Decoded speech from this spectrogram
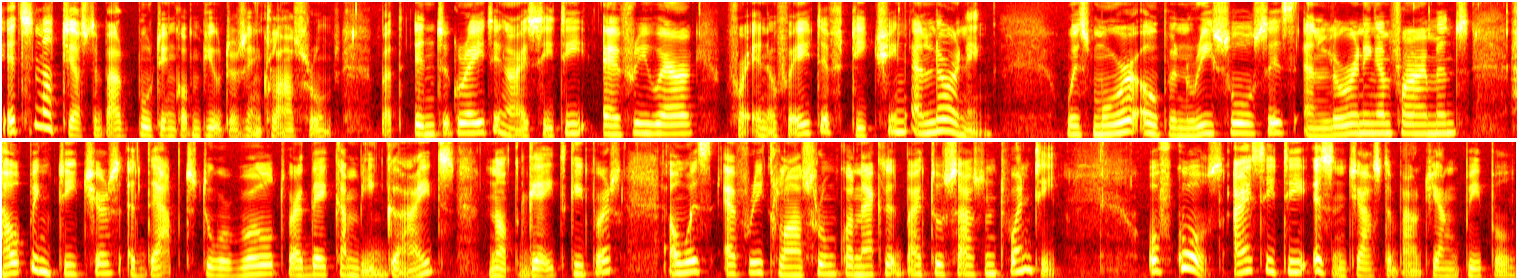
It's not just about putting computers in classrooms, but integrating ICT everywhere for innovative teaching and learning. With more open resources and learning environments, helping teachers adapt to a world where they can be guides, not gatekeepers, and with every classroom connected by 2020. Of course, ICT isn't just about young people.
